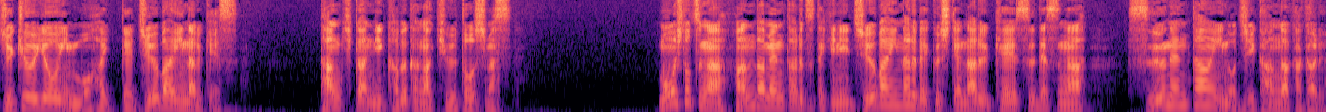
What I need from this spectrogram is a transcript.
受給要因も入って10倍になるケース。短期間に株価が急騰します。もう一つがファンダメンタルズ的に10倍になるべくしてなるケースですが、数年単位の時間がかかる。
